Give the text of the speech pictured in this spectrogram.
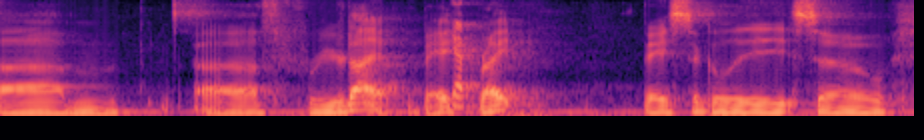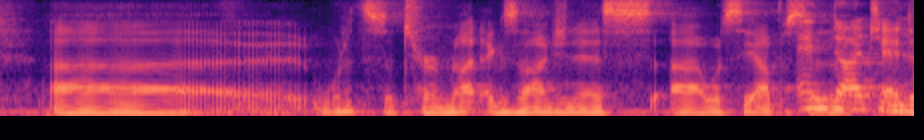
um, uh, through your diet, ba- Yep. right? Basically, so uh, what is the term? Not exogenous. Uh, what's the opposite? Endogenous.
